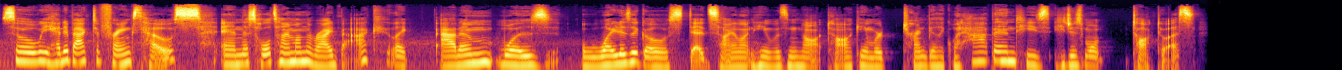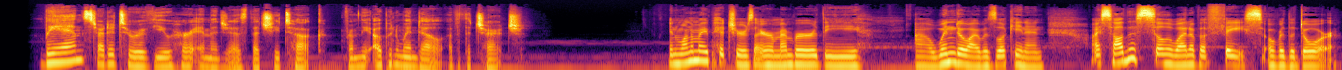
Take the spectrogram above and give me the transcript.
So we headed back to Frank's house, and this whole time on the ride back, like Adam was white as a ghost, dead silent. He was not talking. We're trying to be like, what happened? He's he just won't talk to us. Leann started to review her images that she took from the open window of the church. In one of my pictures, I remember the uh, window I was looking in. I saw this silhouette of a face over the door.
